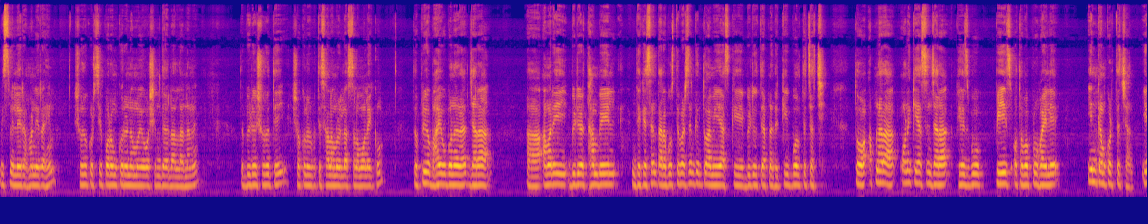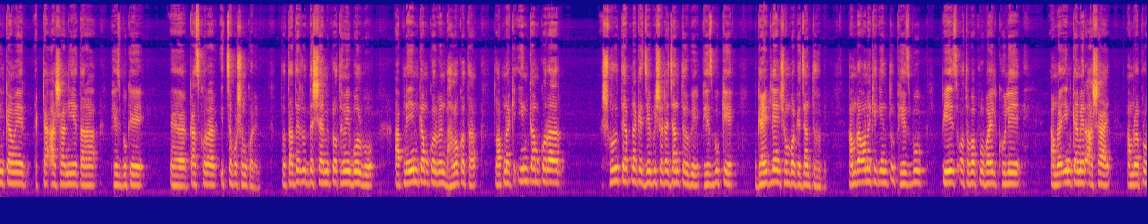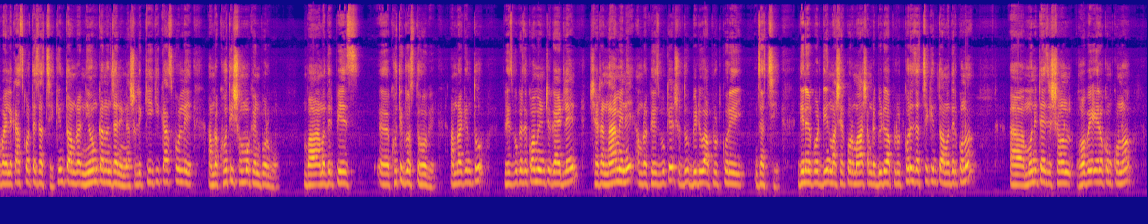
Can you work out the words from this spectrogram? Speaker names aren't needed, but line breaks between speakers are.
বিসমিল্লাহ রহমান রাহিম। শুরু করছি পরম করুণাময় অসীম দয়াল আল্লাহ নামে। তো ভিডিও শুরুতেই সকলের প্রতি সালাম রইল, আসসালামু আলাইকুম। তো প্রিয় ভাই ও বোনেরা, যারা আমার এই ভিডিওর থামবেল দেখেছেন, তারা বুঝতে পারছেন কিন্তু আমি আজকে ভিডিওতে আপনাদের কি বলতে চাচ্ছি। তো আপনারা অনেকে আছেন যারা ফেসবুক পেজ অথবা প্রোফাইলে ইনকাম করতে চান। ইনকামের একটা আশা নিয়ে তারা ফেসবুকে কাজ করার ইচ্ছা পোষণ করেন। তো তাদের উদ্দেশ্যে আমি প্রথমেই বলব, আপনি ইনকাম করবেন ভালো কথা, তো আপনাকে ইনকাম করার শুরুতে আপনাকে যে বিষয়টা জানতে হবে ফেসবুকের গাইডলাইন সম্পর্কে জানতে হবে। আমরা অনেকে কিন্তু ফেসবুক পেজ অথবা প্রোফাইল খুলে আমরা ইনকামের আশায় আমরা প্রোফাইলে কাজ করতে চাচ্ছি, কিন্তু আমরা নিয়মকানুন জানি না আসলে কি কি কাজ করলে আমরা ক্ষতির সম্মুখীন পড়ব বা আমাদের পেজ ক্ষতিগ্রস্ত হবে। আমরা কিন্তু ফেসবুকের যে কমিউনিটি গাইডলাইন সেটা না মেনে আমরা ফেসবুকে শুধু ভিডিও আপলোড করেই যাচ্ছি। দিনের পর দিন, মাসের পর মাস আমরা ভিডিও আপলোড করে যাচ্ছি, কিন্তু আমাদের কোনো মনিটাইজেশন হবে এরকম কোনো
